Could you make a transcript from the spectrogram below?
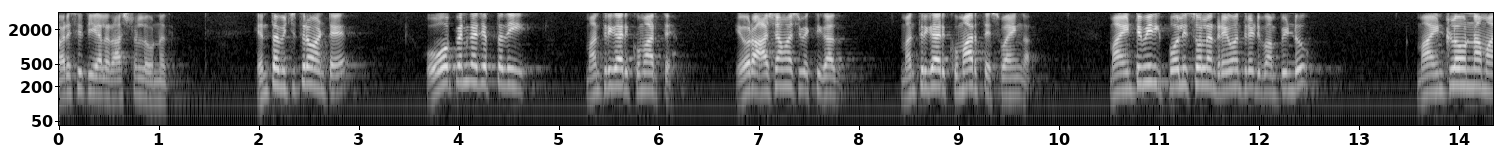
పరిస్థితి ఇవాళ రాష్ట్రంలో ఉన్నది. ఎంత విచిత్రం అంటే ఓపెన్గా చెప్తుంది మంత్రి గారి కుమార్తె. ఎవరో ఆషామాషి వ్యక్తి కాదు. మంత్రి గారి కుమార్తె స్వయంగా. మా ఇంటి మీదకి పోలీసు వాళ్ళని రేవంత్ రెడ్డి పంపిండు. మా ఇంట్లో ఉన్న మా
